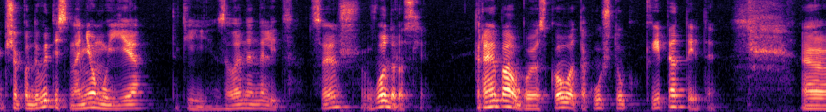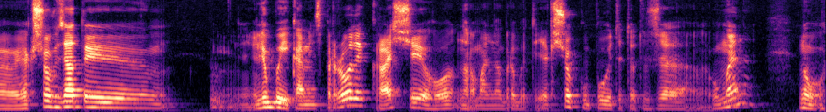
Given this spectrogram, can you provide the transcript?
якщо подивитись, на ньому є такий зелений наліт. Це ж водорослі. Треба обов'язково таку штуку кип'ятити. Е, якщо взяти Любий камінь з природи, краще його нормально обробити. Якщо купуєте тут вже у мене, Ну,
